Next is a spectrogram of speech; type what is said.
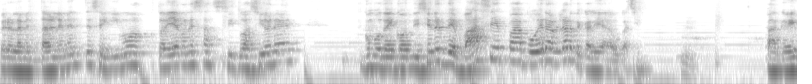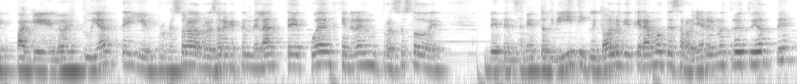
pero lamentablemente seguimos todavía con esas situaciones como de condiciones de base para poder hablar de calidad de educación. Mm. Para que, para que los estudiantes y el profesor o la profesora que estén delante puedan generar un proceso de, de pensamiento crítico y todo lo que queramos desarrollar en nuestros estudiantes,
